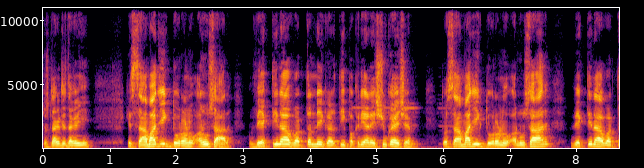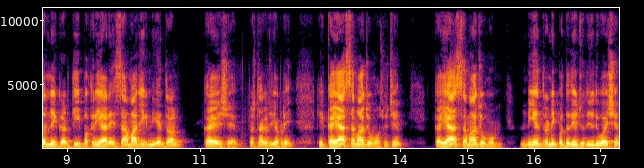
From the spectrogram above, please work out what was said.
પ્રશ્ન આગળ ચર્ચા કરીએ કે સામાજિક ધોરણો અનુસાર વ્યક્તિના વર્તનને ઘડતી પ્રક્રિયાને શું કહે છે? તો સામાજિક ધોરણો અનુસાર વ્યક્તિના વર્તનને ઘડતી પ્રક્રિયાને સામાજિક નિયંત્રણ કહે છે. પ્રશ્ન આગળ જોઈએ આપણે કે કયા સમાજોમાં? શું છે? કયા સમાજોમાં નિયંત્રણની પદ્ધતિઓ જુદી જુદી હોય છે?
